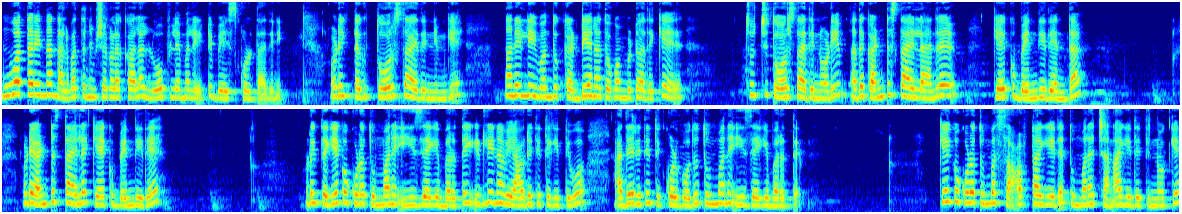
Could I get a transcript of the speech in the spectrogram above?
ಮೂವತ್ತರಿಂದ ನಲವತ್ತು ನಿಮಿಷಗಳ ಕಾಲ ಲೋ ಫ್ಲೇಮಲ್ಲಿ ಇಟ್ಟು ಬೇಯಿಸ್ಕೊಳ್ತಾ ಇದ್ದೀನಿ. ನೋಡಿ, ತೆಗೆದು ತೋರಿಸ್ತಾ ಇದ್ದೀನಿ ನಿಮಗೆ. ನಾನಿಲ್ಲಿ ಒಂದು ಕಡ್ಡಿಯನ್ನು ತೊಗೊಂಡ್ಬಿಟ್ಟು ಅದಕ್ಕೆ ಚುಚ್ಚಿ ತೋರಿಸ್ತಾ ಇದ್ದೀನಿ ನೋಡಿ. ಅದಕ್ಕೆ ಅಂಟಿಸ್ತಾ ಇಲ್ಲ ಅಂದರೆ ಕೇಕು ಬೆಂದಿದೆ ಅಂತ. ನೋಡಿ, ಅಂಟಿಸ್ತಾ ಇಲ್ಲ, ಕೇಕು ಬೆಂದಿದೆ. ನೋಡಿ ತೆಗಿಯೋಕ್ಕೂ ಕೂಡ ತುಂಬಾ ಈಸಿಯಾಗಿ ಬರುತ್ತೆ. ಇಡ್ಲಿ ನಾವು ಯಾವ ರೀತಿ ತೆಗಿತೀವೋ ಅದೇ ರೀತಿ ತಿಕ್ಕೊಳ್ಬೋದು ತುಂಬಾ ಈಸಿಯಾಗಿ ಬರುತ್ತೆ. ಕೇಕು ಕೂಡ ತುಂಬ ಸಾಫ್ಟಾಗಿ ಇದೆ ತುಂಬಾ ಚೆನ್ನಾಗಿದೆ ತಿನ್ನೋಕ್ಕೆ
